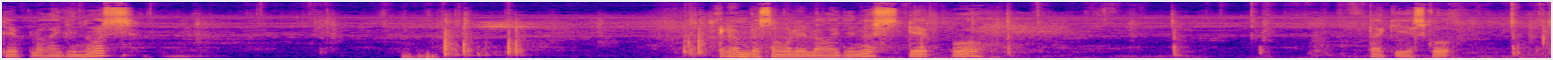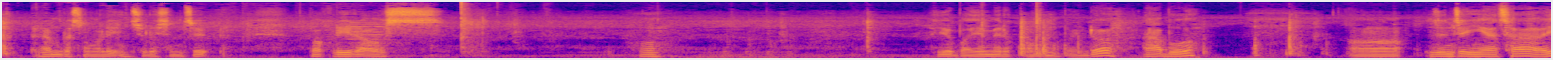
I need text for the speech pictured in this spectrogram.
टेप लगाइदिनुहोस्। राम्रोसँगले लगाइदिनुहोस्। टेप हो। ताकि यसको राम्रोसँगले इन्सुलेसन चाहिँ पक्रिरहोस्। हो। यो भयो मेरो कमन पोइन्ट हो। अब जुन चाहिँ यहाँ छ है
